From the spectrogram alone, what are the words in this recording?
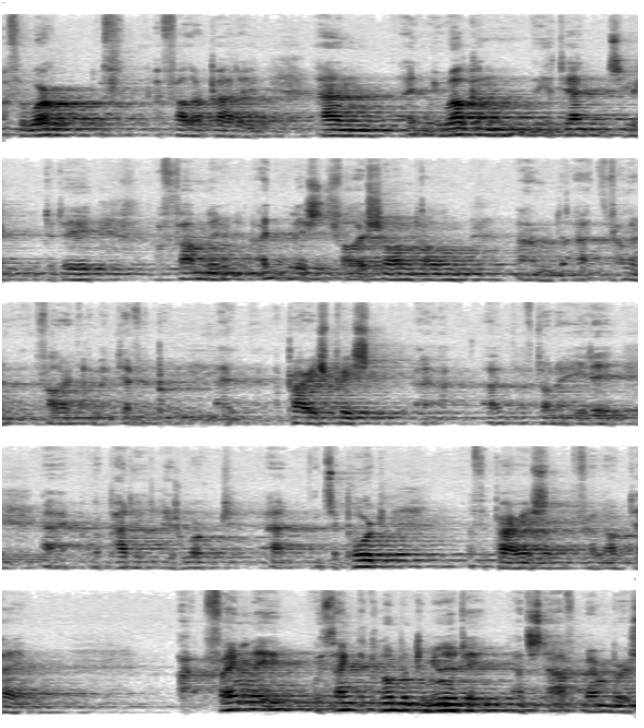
of the work of, of Father Paddy. And we welcome the attendance here today family and relations, Father Sean Dillon and uh, Father, Father McDivitt, uh, a parish priest uh, of Donaghedy, uh, where Paddy has worked uh, in support of the parish for a long time. Uh, finally, we thank the Columban community and staff members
